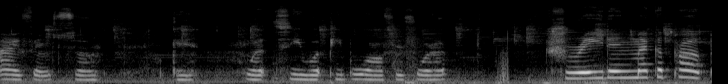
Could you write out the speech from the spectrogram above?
I think so. Okay, let's see what people offer for it. Trading Mecha Pup.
